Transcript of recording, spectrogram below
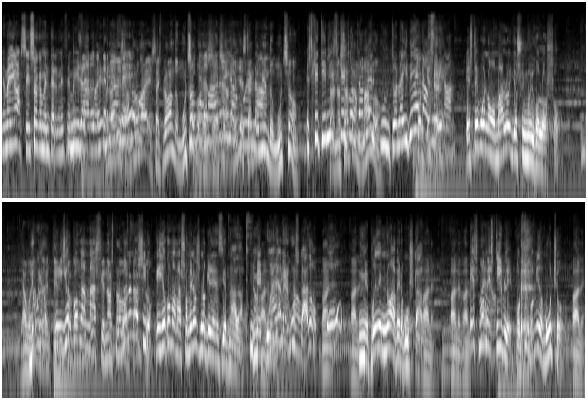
No me digas eso que me enternece mucho. Mira, Claro, te oye, de- están proba- estáis probando mucho por eso. O sea, oye, están comiendo mucho. Es que tienes O sea, no que encontrarle el punto. La idea era es que buena. este bueno o malo, yo soy muy goloso. Ya, bueno, yo voy a- pero te he que visto yo coma más. que no has probado no, no, no, tanto. sino que yo coma más o menos no quiere decir nada. me vale. puede Vale, haber no. gustado Vale, o vale. me puede no haber gustado. Vale, vale, vale. Es comestible porque he comido mucho. Vale.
